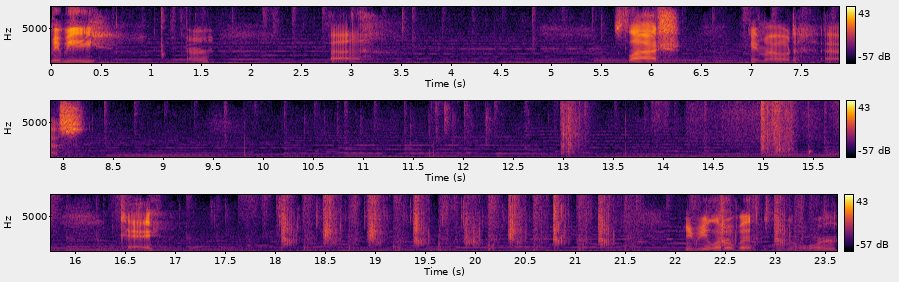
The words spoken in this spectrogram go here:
Maybe her uh, slash game mode s. Okay. Maybe a little bit lower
